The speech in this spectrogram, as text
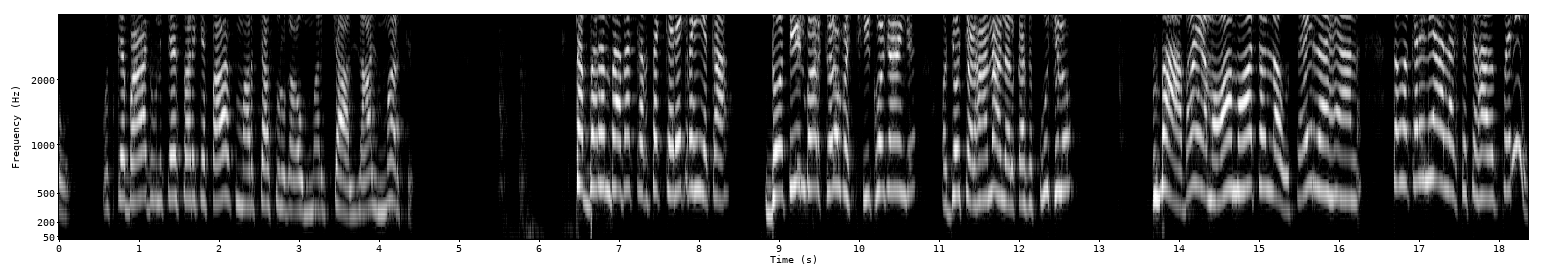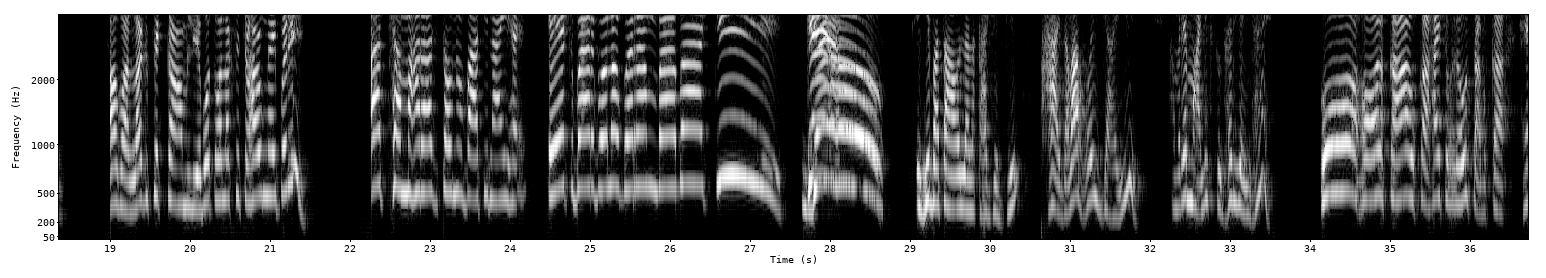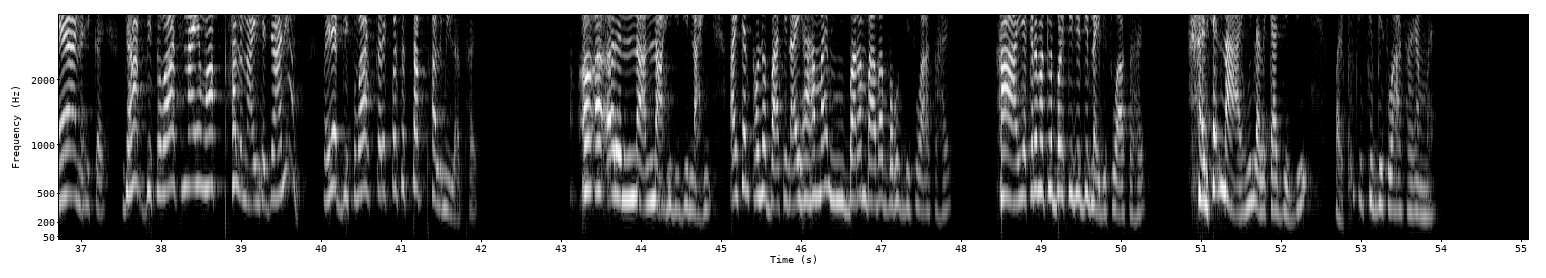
उसके बाद उनके सर के पास मरचा सुलगाओ, मरचा, लाल मर्च। तब बरम बाबा कब तक करे के रहिए का? दो तीन बार करो, बस ठीक हो जाएँगे। और जो चढ़ाना है, ललका से पूछ लो। बाबा अमो अमो तो लौटे ही रहन तो वो करे लिए अलग से चढ़ावे के पड़ी अब अलग से काम लेबो तो अलग से चढ़ाओ नहीं पड़ी अच्छा महाराज, कोनो बात ही नहीं है। एक बार बोलो बरम की हो ये बताओ ललका जी जी फ़ायदा हो जाई हमारे मालिक सुधर जाई हैं? ओ हर का का है तो सब का है नहीं कह? जहाँ विश्वास नहीं, वहाँ फल नहीं है जाने पहले विश्वास करे पर तो तब फल मिला था अरे ना, नहीं जीजी, नहीं। ऐसा तो कोनो बात नहीं है हमें बरम बाबा बहुत विश्वास है। हाँ ये मतलब बड़की जीजी नहीं विश्वास है। अरे नहीं, ललका जीजी, बड़की जीजी विश्वास है हमें।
